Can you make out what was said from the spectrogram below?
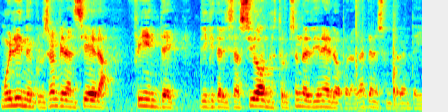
muy lindo, inclusión financiera, fintech, digitalización, destrucción del dinero, pero acá tenés un 30 y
